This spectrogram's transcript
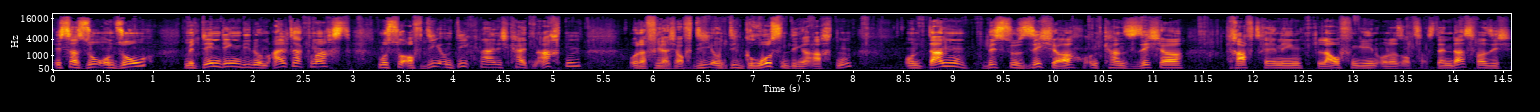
ist das so und so. Mit den Dingen, die du im Alltag machst, musst du auf die und die Kleinigkeiten achten oder vielleicht auf die und die großen Dinge achten. Und dann bist du sicher und kannst sicher Krafttraining, Laufen gehen oder sonst was. Denn das, was ich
